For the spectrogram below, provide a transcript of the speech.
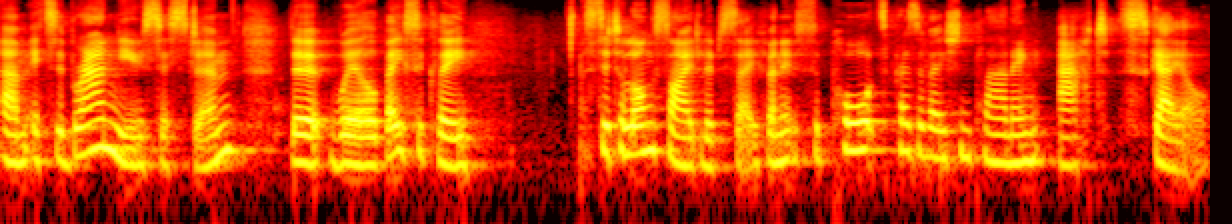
Um, it's a brand new system that will basically sit alongside LibSafe and it supports preservation planning at scale.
